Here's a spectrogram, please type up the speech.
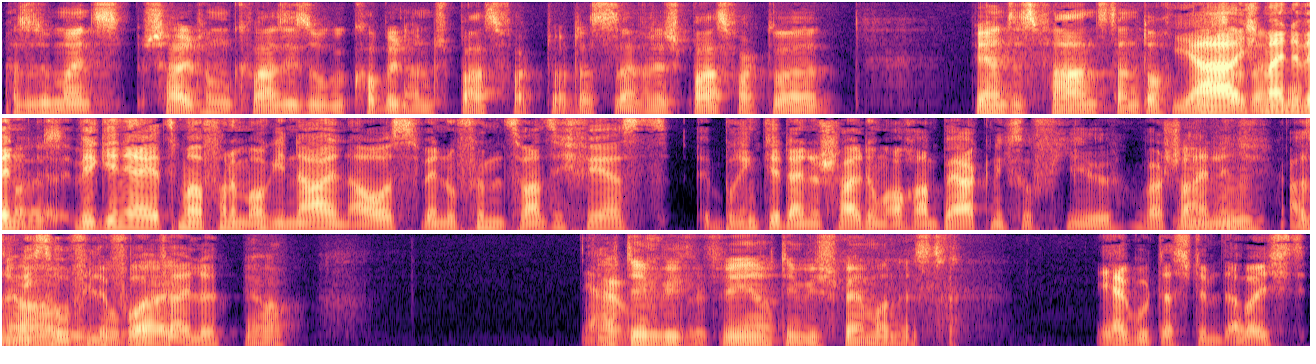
Also du meinst Schaltung quasi so gekoppelt an Spaßfaktor, dass es einfach der Spaßfaktor während des Fahrens dann doch Ja, ich meine, wenn ist. wir gehen ja jetzt mal von dem Originalen aus, wenn du 25 fährst, bringt dir deine Schaltung auch am Berg nicht so viel wahrscheinlich. Mhm. Also Ja, nicht so viele wobei- Vorteile. Ja, Ja, je nachdem, wie, je nachdem, wie schwer man ist. Ja, gut, das stimmt, aber ich,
